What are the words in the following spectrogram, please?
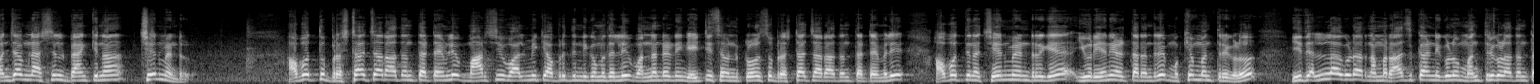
ಪಂಜಾಬ್ ನ್ಯಾಷನಲ್ ಬ್ಯಾಂಕಿನ ಚೇರ್ಮನ್ರು ಅವತ್ತು ಭ್ರಷ್ಟಾಚಾರ ಆದಂಥ ಟೈಮಲ್ಲಿ ಮಹರ್ಷಿ ವಾಲ್ಮೀಕಿ ಅಭಿವೃದ್ಧಿ ನಿಗಮದಲ್ಲಿ one hundred and eighty seven crores ಭ್ರಷ್ಟಾಚಾರ ಆದಂಥ ಟೈಮಲ್ಲಿ ಅವತ್ತಿನ ಚೇರ್ಮನ್ರಿಗೆ ಇವ್ರು ಏನು ಹೇಳ್ತಾರೆ ಅಂದರೆ ಮುಖ್ಯಮಂತ್ರಿಗಳು, ಇದೆಲ್ಲ ಕೂಡ ನಮ್ಮ ರಾಜಕಾರಣಿಗಳು ಮಂತ್ರಿಗಳಾದಂಥ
